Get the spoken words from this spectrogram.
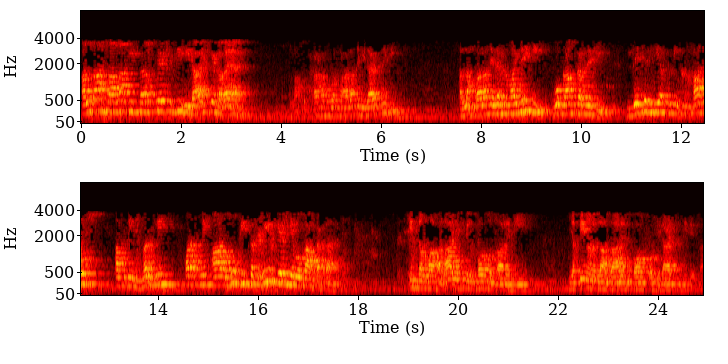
اللہ تعالیٰ کی طرف سے کسی ہدایت کے بغیر۔ اللہ سبحانہ ہوا تعالیٰ نے ہدایت نہیں کی۔ اللہ تعالیٰ نے رہنمائی نہیں کی۔ وہ کام کرنے کی، لیکن یہ اپنی خواہش، اپنی مرضی اور اپنی آرزو کی تقریر کے لیے وہ کام کرتا ہے۔ ان اللہ قوم ظالمین یقین اللہ ظالم قوم کو ہدایت نہیں دیتا۔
